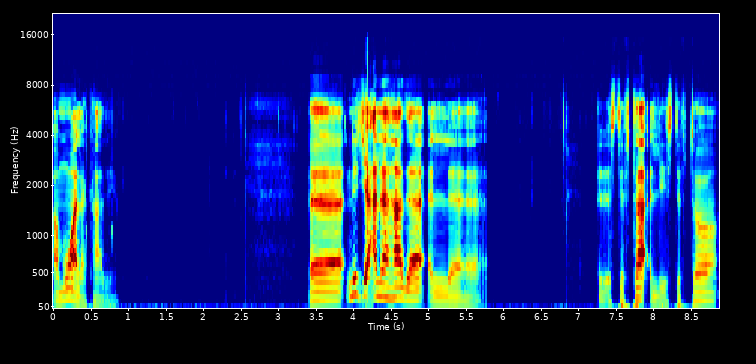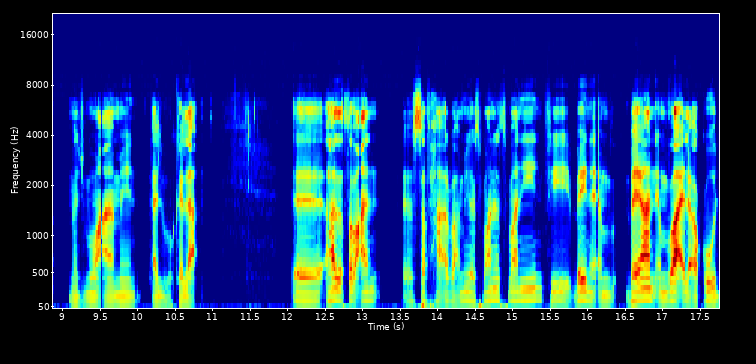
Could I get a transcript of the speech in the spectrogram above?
أموالك هذه. آه نجي على هذا الاستفتاء اللي استفتوه مجموعة من الوكلاء. هذا طبعا صفحة 488 في بين بيان إمضاء العقود.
